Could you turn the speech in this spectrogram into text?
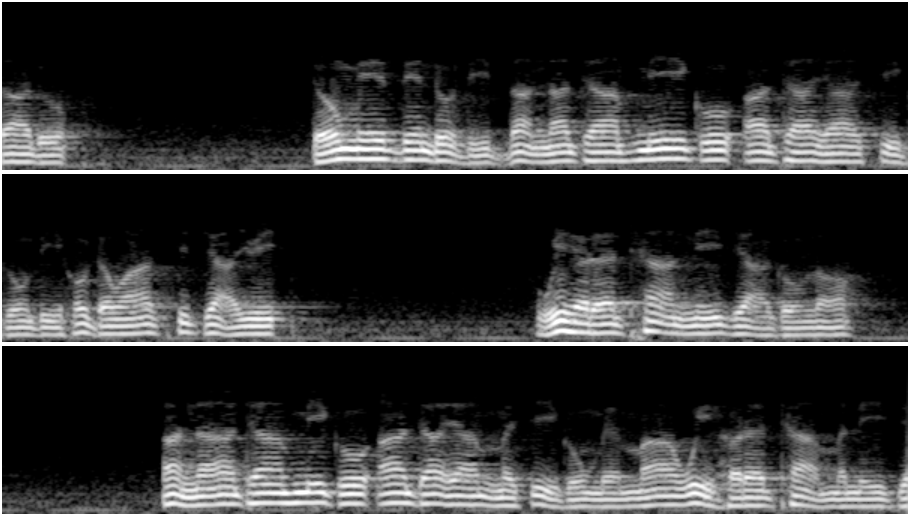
သားတို့ဒုံမေတင်တို့သည်သနာထမိကိုအာထာယရှိကုန်သည်ဟုတ်တော်ဖြစ်ကြ၍ဝိဟရထနေကြကုန်လောအနာထမိကိုအာထာယမရှိကုန်ပဲမာဝိဟရထမနေကြ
